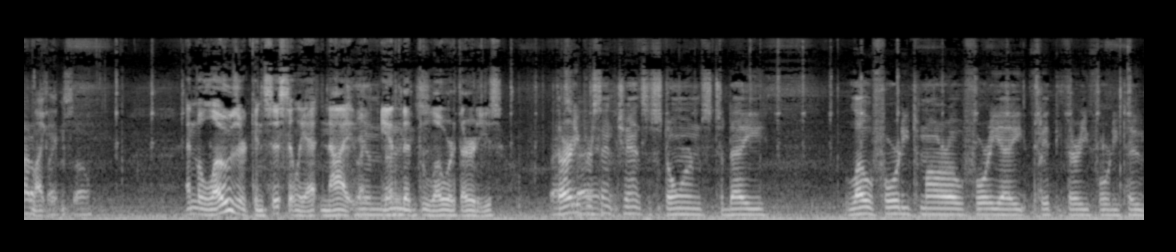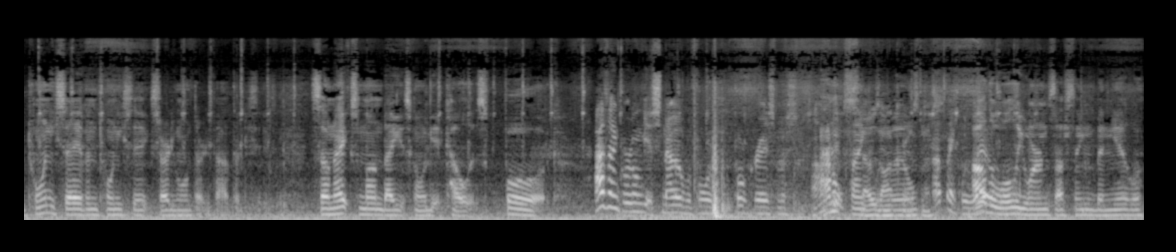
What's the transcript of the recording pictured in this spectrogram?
I don't Like think it. so. and the lows are consistently at night, like Ten in the lower 30s. That's Thirty right. percent chance of storms today. Low 40 tomorrow, 48, 53, 42, 27, 26, 31, 35, 36. So next Monday it's going to get cold as fuck. I think we're gonna get snow before before Christmas. I don't it think snows we on will. Christmas. I think we will. All the woolly worms I've seen have been yellow.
